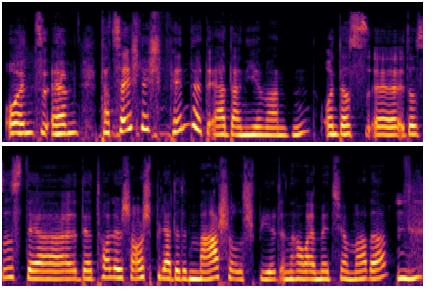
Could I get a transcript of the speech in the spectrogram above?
Und ähm, tatsächlich findet er dann jemanden und das, äh, das ist der, der tolle Schauspieler, der den Marshall spielt in How I Met Your Mother. Mhm.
